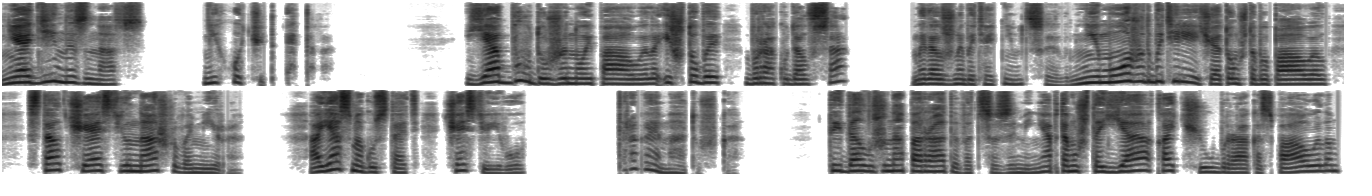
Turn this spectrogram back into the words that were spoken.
Ни один из нас не хочет этого. Я буду женой Пауэлла, и чтобы брак удался, мы должны быть одним целым. Не может быть и речи о том, чтобы Пауэлл стал частью нашего мира, а я смогу стать частью его. Дорогая матушка, ты должна порадоваться за меня, потому что я хочу брака с Пауэллом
